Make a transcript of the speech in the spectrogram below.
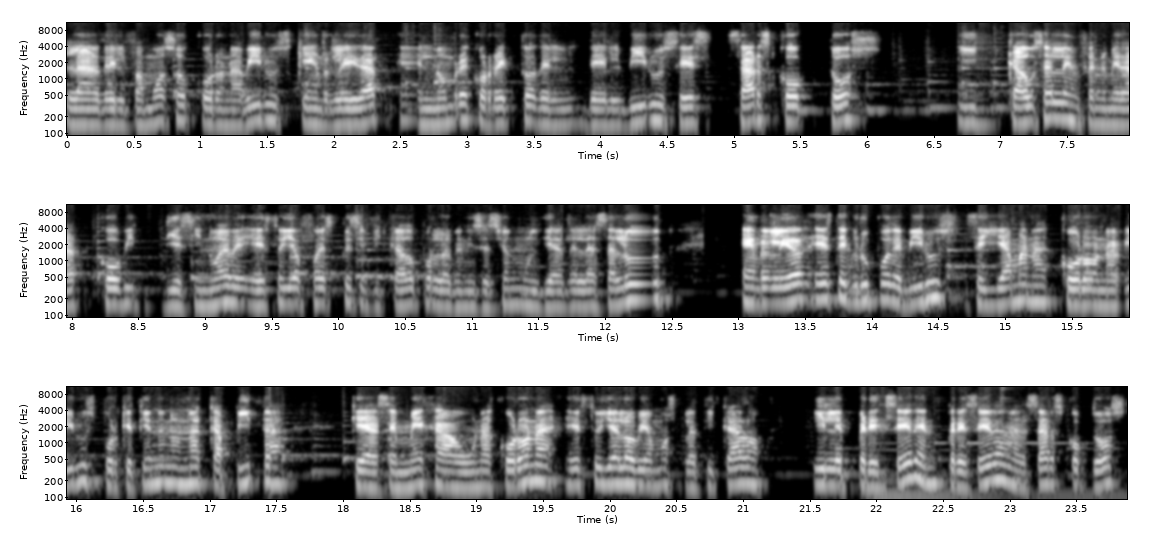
la del famoso coronavirus, que en realidad el nombre correcto del, virus es SARS-CoV-2 y causa la enfermedad COVID-19. Esto ya fue especificado por la Organización Mundial de la Salud. En realidad, este grupo de virus se llaman coronavirus porque tienen una capita que asemeja a una corona. Esto ya lo habíamos platicado. Y le preceden, preceden al SARS-CoV-2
